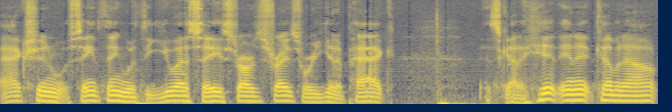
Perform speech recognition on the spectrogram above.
action. Same thing with the USA Stars and Stripes where you get a pack it's got a hit in it coming out.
